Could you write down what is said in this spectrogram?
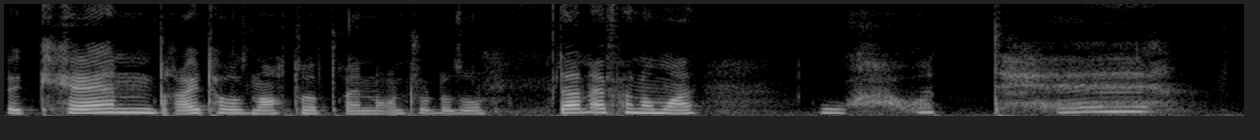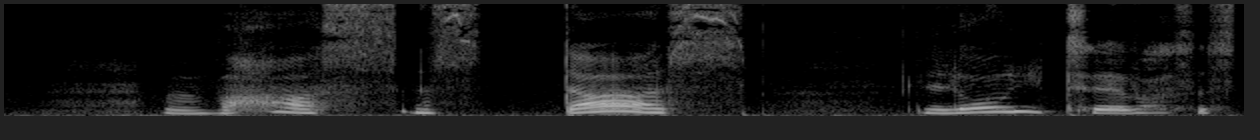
Äh, Can 3893 oder so. Dann einfach nochmal. Wow, hä? Was ist das? Leute, was ist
